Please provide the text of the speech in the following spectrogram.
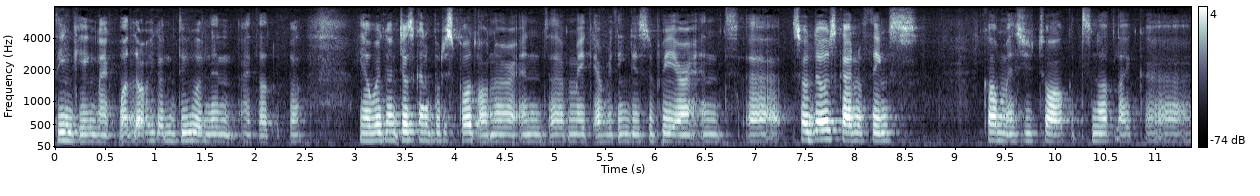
thinking like what are we going to do and then I thought well yeah we're gonna, just going to put a spot on her and uh, make everything disappear and uh, so those kind of things come as you talk. It's not like uh,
